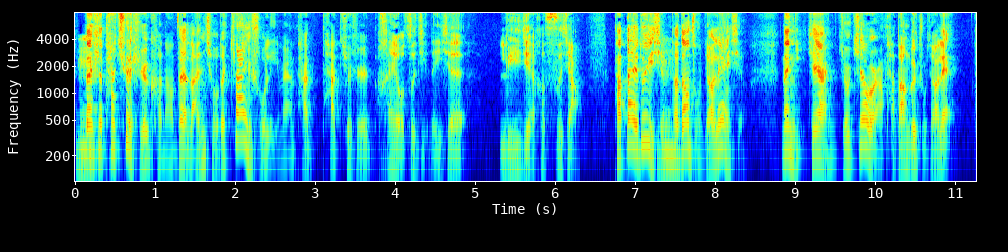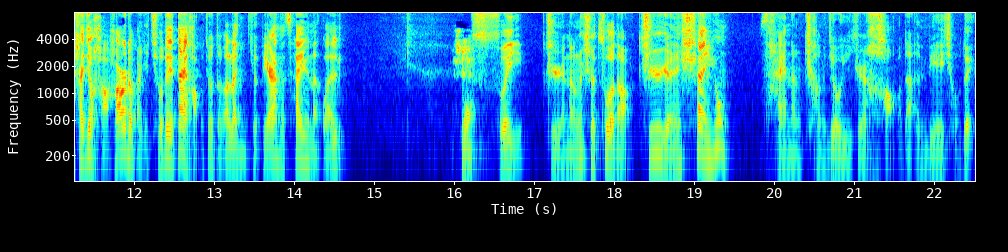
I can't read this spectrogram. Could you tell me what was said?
嗯但是他确实可能在篮球的战术里面，他他确实很有自己的一些理解和思想，他带队行，嗯他当总教练行。那你这样，你就就让他当个主教练，他就好好的把这球队带好就得了，你就别让他参与那管理。是，所以只能是做到知人善用，才能成就一支好的 NBA 球队。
